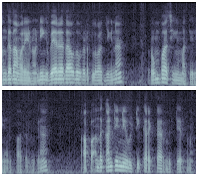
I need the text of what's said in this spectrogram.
அங்கே தான் வரையணும். நீங்கள் வேறு ஏதாவது ஒரு இடத்துல வரைஞ்சிங்கன்னா ரொம்ப அசிங்கமாக தெரியும் அது பார்க்குறதுக்கு அப்போ அந்த கண்டினியூவிட்டி கரெக்டாக இருந்துக்கிட்டே இருக்கணும்.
